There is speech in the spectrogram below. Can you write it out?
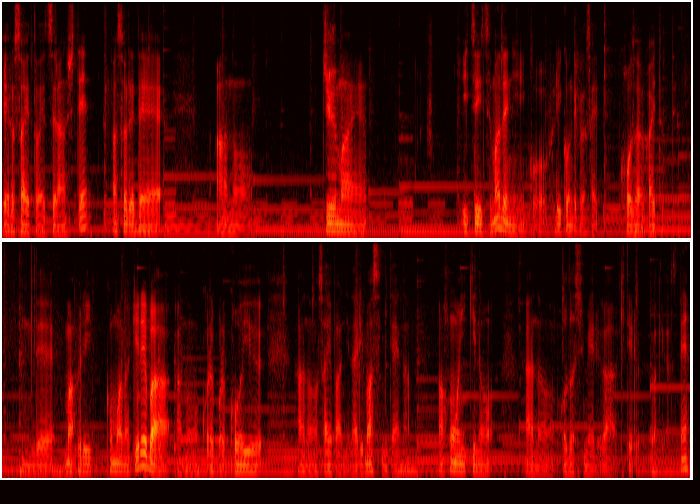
うエロサイトを閲覧して、まあ、それであの10万円いついつまでにこう振り込んでください口座が書いてあってで、まあ、振り込まなければあのこれこれこういうあの裁判になりますみたいな、まあ、本域のあの脅しメールが来てるわけですね。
